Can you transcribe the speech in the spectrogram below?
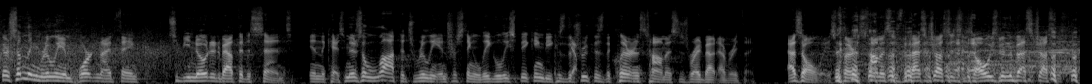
there's something really important, I think, to be noted about the dissent in the case. I mean, there's a lot that's really interesting legally speaking, because the truth is that Clarence Thomas is right about everything, as always. Clarence Thomas is the best justice. He's always been the best justice.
